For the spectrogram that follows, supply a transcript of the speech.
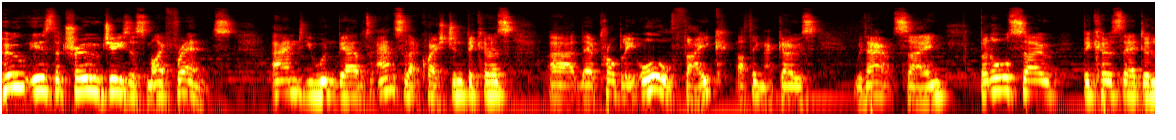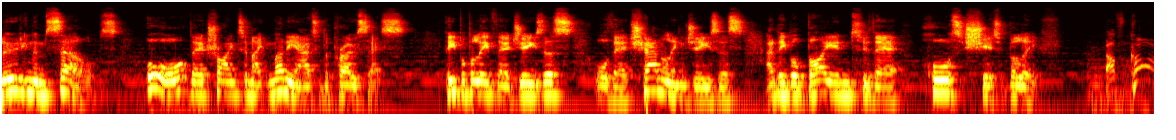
Who is the true Jesus, my friends? And you wouldn't be able to answer that question because uh, they're probably all fake. I think that goes without saying. But also because they're deluding themselves or they're trying to make money out of the process. People believe they're Jesus or they're channeling Jesus, and people buy into their horse shit belief. Of course,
